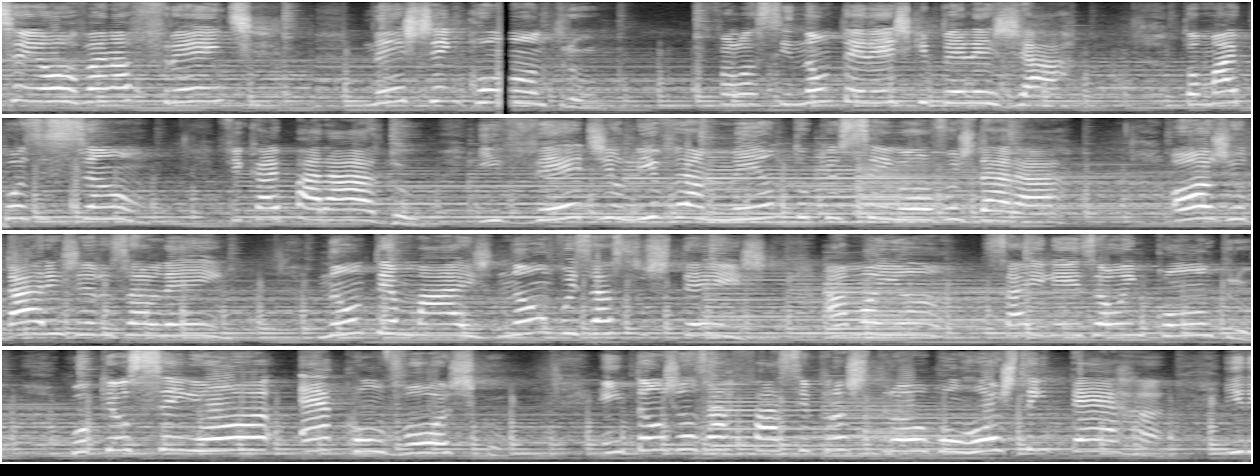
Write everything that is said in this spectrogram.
Senhor vai na frente. Neste encontro, falou assim: Não tereis que pelejar. Tomai posição, ficai parado e vede o livramento que o Senhor vos dará. Ó Judá e Jerusalém, não temais, não vos assusteis. Amanhã saireis ao encontro, porque o Senhor é convosco. Então Josafá se prostrou com o rosto em terra, e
